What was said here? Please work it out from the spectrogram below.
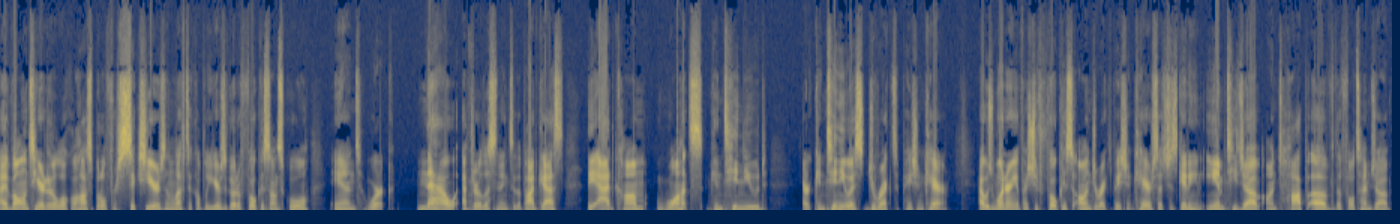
I volunteered at a local hospital for six years and left a couple years ago to focus on school and work. Now, after listening to the podcast, the ADCOM wants continued or continuous direct patient care. I was wondering if I should focus on direct patient care, such as getting an EMT job on top of the full time job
